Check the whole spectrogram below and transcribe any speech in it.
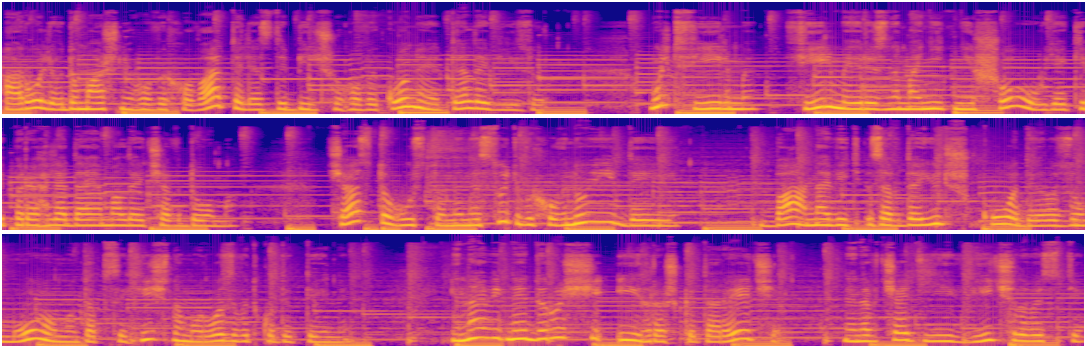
а роль домашнього вихователя здебільшого виконує телевізор. Мультфільми, фільми і різноманітні шоу, які переглядає малеча вдома, часто густо не несуть виховної ідеї, ба навіть завдають шкоди розумовому та психічному розвитку дитини. І навіть найдорожчі іграшки та речі не навчать її ввічливості,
